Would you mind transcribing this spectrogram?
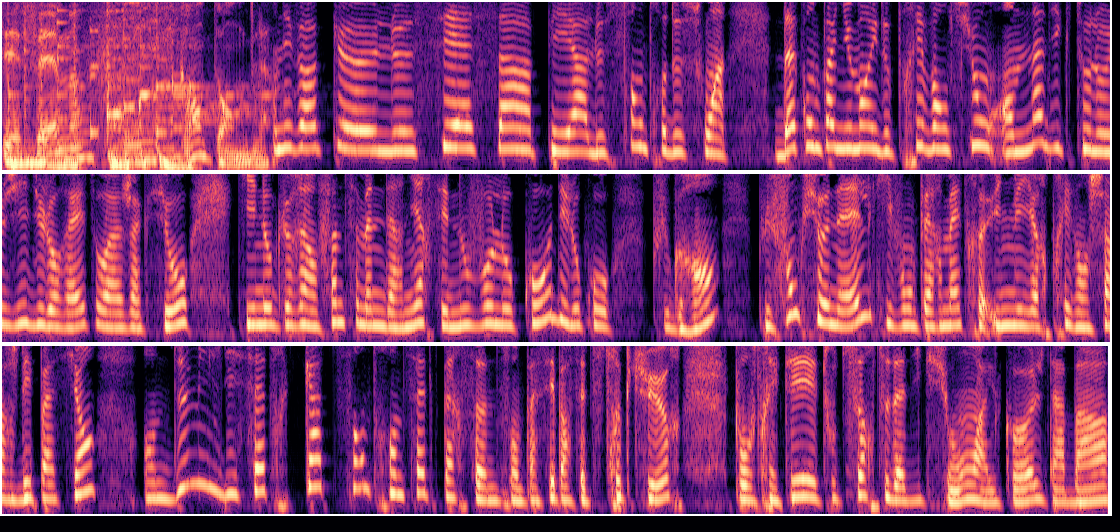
RCFM, On évoque euh, le CSAPA, le Centre de soins d'accompagnement et de prévention en addictologie du Lorette au Ajaccio, qui inaugurait en fin de semaine dernière ses nouveaux locaux, des locaux plus grands, plus fonctionnels, qui vont permettre une meilleure prise en charge des patients. En 2017, 437 personnes sont passées par cette structure pour traiter toutes sortes d'addictions, alcool, tabac,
